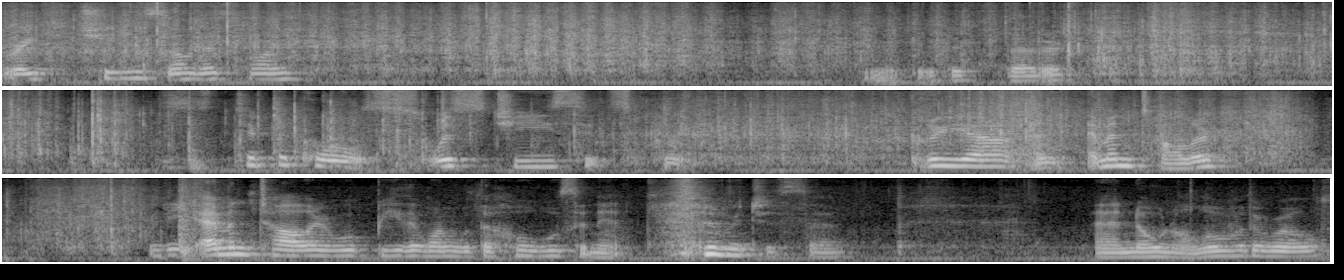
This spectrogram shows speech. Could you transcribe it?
grated cheese on this one. Make it a bit better. This is typical Swiss cheese. It's Gruyere and Emmentaler. The Emmentaler would be the one with the holes in it, which is uh, uh, known all over the world.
